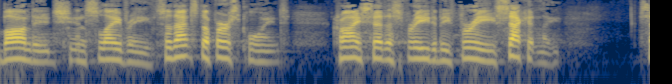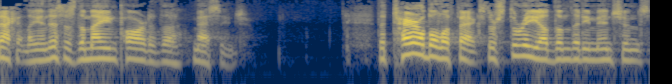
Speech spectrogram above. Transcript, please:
bondage and slavery. So that's the first point. Christ set us free to be free. Secondly, secondly, and this is the main part of the message. The terrible effects. There's three of them that he mentions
